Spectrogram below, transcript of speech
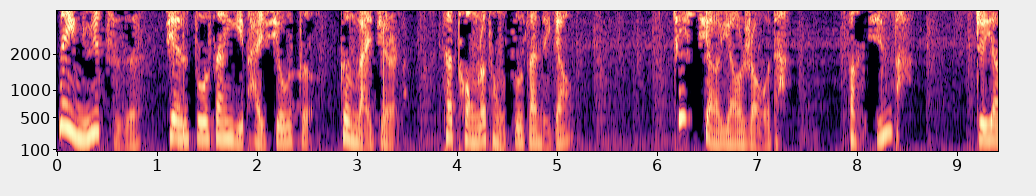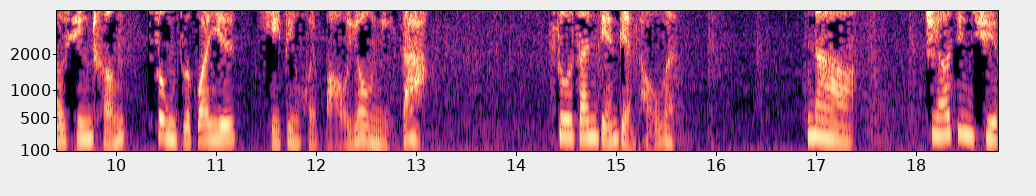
那女子见苏三一派羞涩，更来劲儿了。她捅了捅苏三的腰，这小腰柔的，放心吧，只要心诚，送子观音一定会保佑你的。苏三点点头问：“那，只要进去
